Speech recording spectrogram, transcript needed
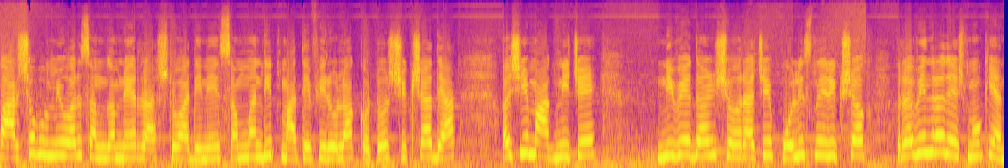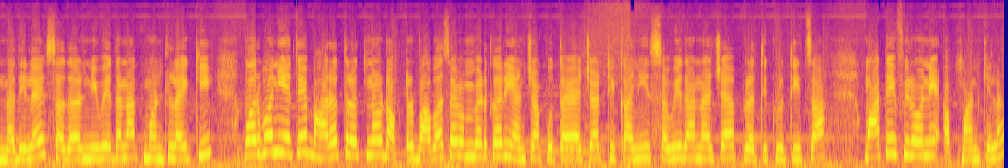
पार्श्वभूमीवर संगमनेर राष्ट्रवादीने संबंधित माते फिरोला कठोर शिक्षा द्या अशी मागणीचे निवेदन शहराचे पोलीस निरीक्षक रवींद्र देशमुख यांना दिलंय. सदर निवेदनात म्हटलंय की परभणी येथे भारतरत्न डॉक्टर बाबासाहेब आंबेडकर यांच्या पुतळ्याच्या ठिकाणी संविधानाच्या प्रतिकृतीचा माते फिरवणे अपमान केला.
